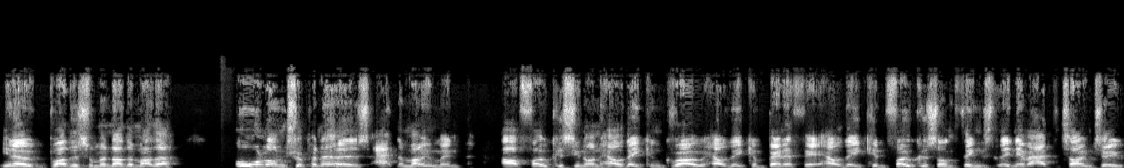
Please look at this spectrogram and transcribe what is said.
you know, brothers from another mother. All entrepreneurs at the moment are focusing on how they can grow, how they can benefit, how they can focus on things that they never had the time to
